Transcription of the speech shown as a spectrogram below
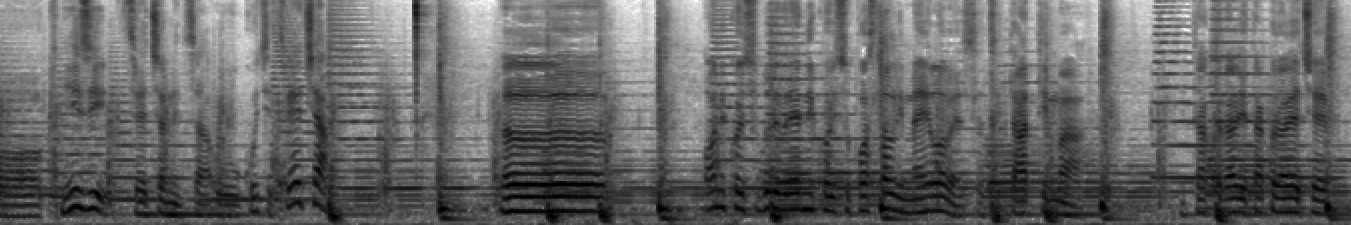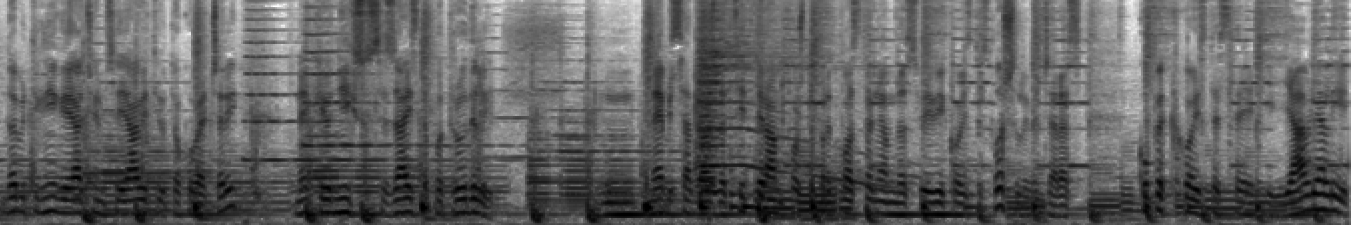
o knjizi Cvećarnica u kući cveća. E, oni koji su bili vredni, koji su poslali mailove sa citatima tako dalje, tako dalje, će dobiti knjige, ja ću im se javiti u toku večeri. Neki od njih su se zaista potrudili. Mm, Ne bi sad baš da citiram, pošto pretpostavljam da svi vi koji ste slušali večeras kupek koji ste se javljali, e,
